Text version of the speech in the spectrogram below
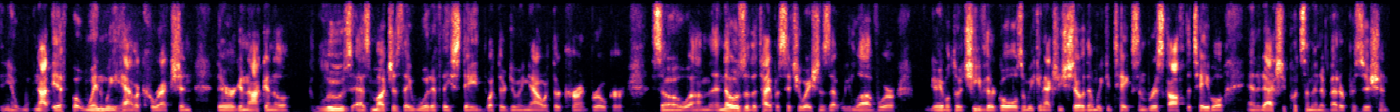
you know not if but when we have a correction they're not going to lose as much as they would if they stayed what they're doing now with their current broker. So, um, and those are the type of situations that we love where you're able to achieve their goals and we can actually show them we can take some risk off the table and it actually puts them in a better position.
